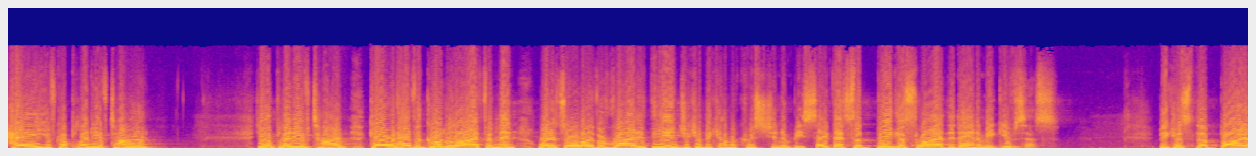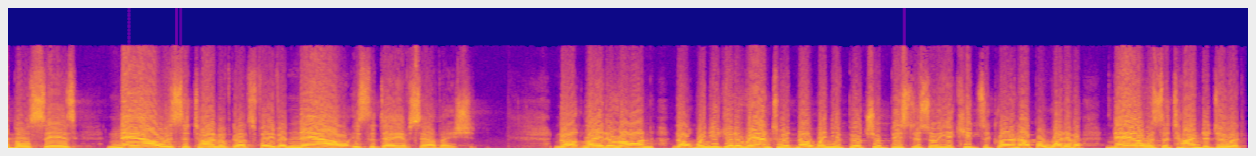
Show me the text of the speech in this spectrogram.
Hey, you've got plenty of time. You've got plenty of time. Go and have a good life, and then when it's all over, right at the end, you can become a Christian and be saved. That's the biggest lie that the enemy gives us. Because the Bible says now is the time of God's favor, now is the day of salvation. Not later on, not when you get around to it, not when you've built your business or your kids are grown up or whatever. Now is the time to do it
